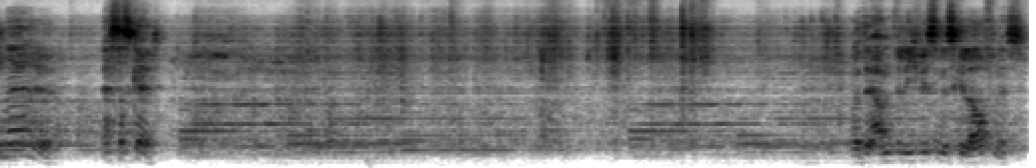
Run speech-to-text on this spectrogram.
Schnell. Erst das Geld. Heute Abend will ich wissen, wie es gelaufen ist.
